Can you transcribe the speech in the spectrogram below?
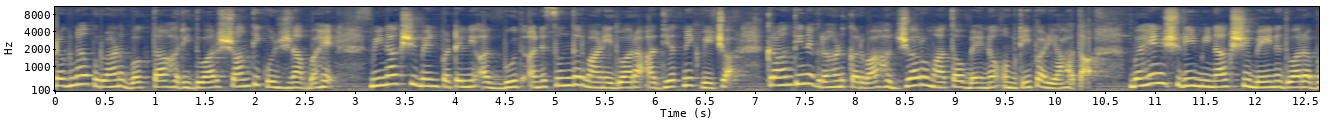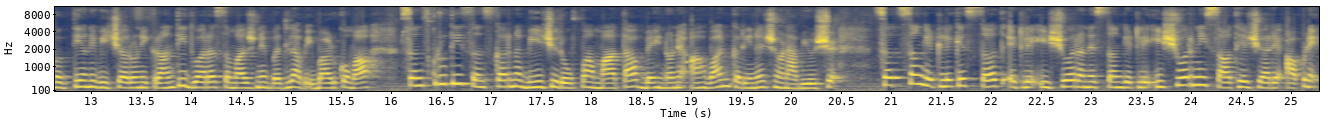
પ્રજ્ઞા પુરાણ વક્તા હરિદ્વાર શાંતિકુંજના બહેન મીનાક્ષીબેન પટેલની અદ્ભુત અને સુંદર વાણી દ્વારા આધ્યાત્મિક વિચાર ક્રાંતિને ગ્રહણ કરવા હજારો માતાઓ બહેનો ઉમટી પડ્યા હતા. બહેન શ્રી મીનાક્ષીબેન દ્વારા ભક્તિ અને વિચારોની ક્રાંતિ દ્વારા સમાજને બદલાવી બાળકોમાં સંસ્કૃતિ સંસ્કારના બીજ રોપવા માતા બહેનોને આહવાન કરીને જણાવ્યું છે. સત્સંગ એટલે કે સત એટલે ઈશ્વર અને સંગ એટલે ઈશ્વરની સાથે જ્યારે આપણે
